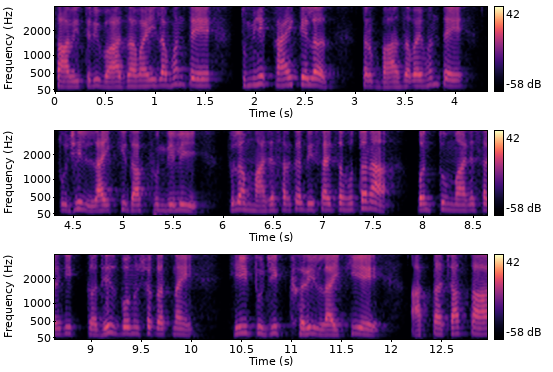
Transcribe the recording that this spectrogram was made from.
सावित्री बाजाबाईला म्हणते तुम्ही हे काय केलं तर बाजाबाई म्हणते तुझी लायकी दाखवून दिली. तुला माझ्यासारखं दिसायचं होतं ना पण तू माझ्यासारखी कधीच बनू शकत नाही. ही तुझी खरी लायकी आहे. आत्ताच्या आत्ता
